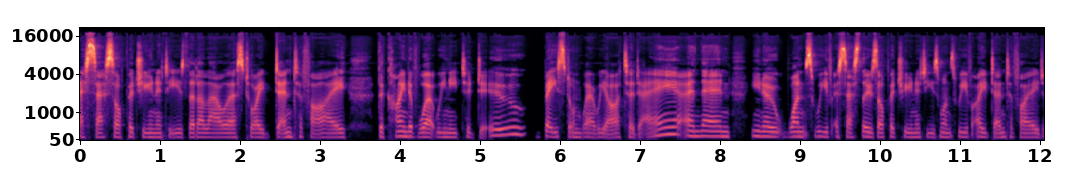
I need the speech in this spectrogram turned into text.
assess opportunities that allow us to identify the kind of work we need to do based on where we are today. And then, you know, once we've assessed those opportunities, once we've identified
